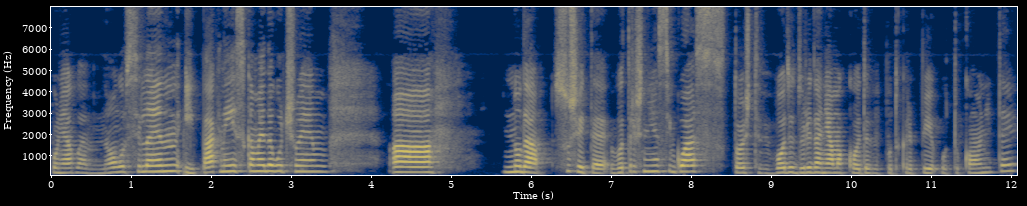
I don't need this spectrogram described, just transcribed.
понякога е много силен и пак не искаме да го чуем. А, но да, слушайте вътрешния си глас, той ще ви води дори да няма кой да ви подкрепи от околните.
